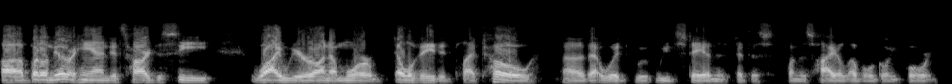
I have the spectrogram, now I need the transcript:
Uh, but on the other hand, it's hard to see why we're on a more elevated plateau uh, that would we'd stay the, at this on this higher level going forward.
